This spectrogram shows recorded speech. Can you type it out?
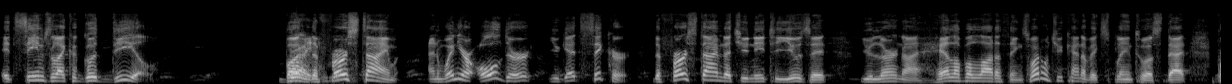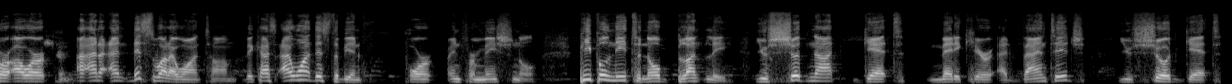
it seems like a good deal. But right. the first time, and when you're older, you get sicker. the first time that you need to use it, you learn a hell of a lot of things. Why don't you kind of explain to us that for our and, and this is what I want, Tom, because I want this to be in, for informational. People need to know bluntly. You should not get Medicare Advantage. You should get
